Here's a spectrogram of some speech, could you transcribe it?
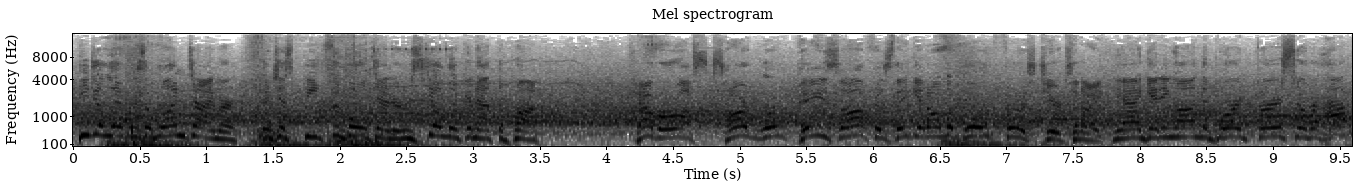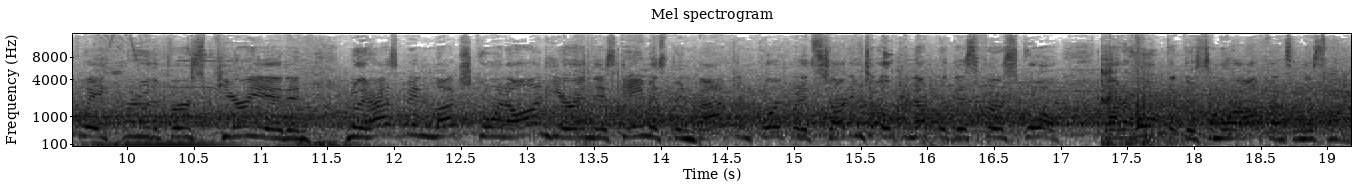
He delivers a one-timer that just beats the goaltender who's still looking at the puck. Khabarovsk's hard work pays off as they get on the board first here tonight. Yeah, getting on the board first over halfway through the first period. And, you know, there hasn't been much going on here in this game. It's been back and forth, but it's starting to open up with this first goal. Gotta hope that there's some more offense in this one.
